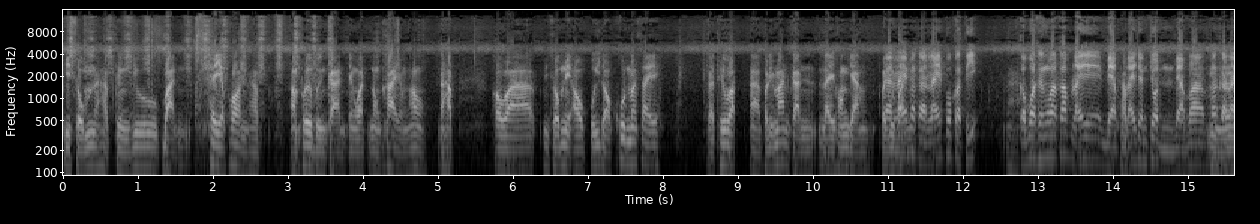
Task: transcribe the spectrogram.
พี่สมนะครับ ถึงอยู่บ้านชัยพรครับอำเภอบึงการจังหวัดหนองคายของเฮานะครับ เพราะว่าพี่สมนี่เอาปุ๋ยดอกคูณมาใส่ก็ถือว่าอ่าปริมาณการไหลของยางปัจการจุไหลบัน มันก็ไหลปกติอ่าก็บ่ถึงว่าครับไหลแบบครับไหลจนๆแบบว่ามันก็อืม ไหล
